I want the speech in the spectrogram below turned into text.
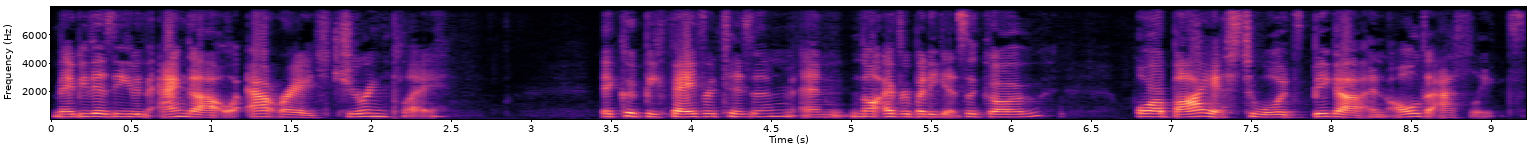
Maybe there's even anger or outrage during play. There could be favoritism and not everybody gets a go, or a bias towards bigger and older athletes.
